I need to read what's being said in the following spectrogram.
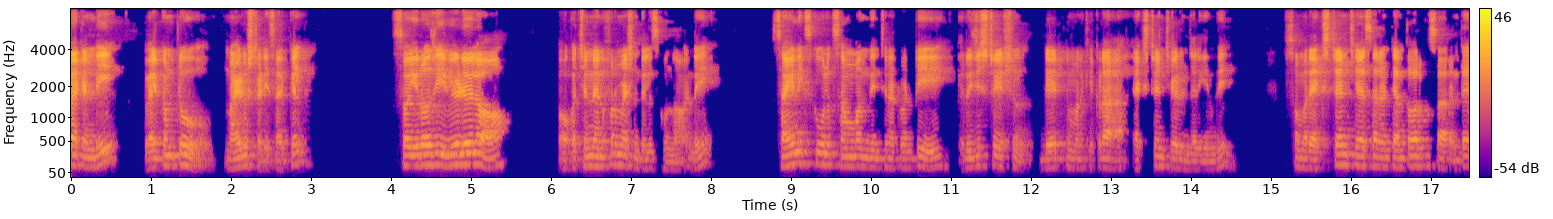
బ్యాక్ అండి welcome to Naidu study circle so ఈరోజు ఈ వీడియోలో ఒక చిన్న ఇన్ఫర్మేషన్ తెలుసుకుందామండి సైనిక్ స్కూల్కి సంబంధించినటువంటి రిజిస్ట్రేషన్ డేట్ని మనకి ఇక్కడ ఎక్స్టెండ్ చేయడం జరిగింది. సో మరి ఎక్స్టెండ్ చేశారంటే ఎంతవరకు సార్? అంటే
